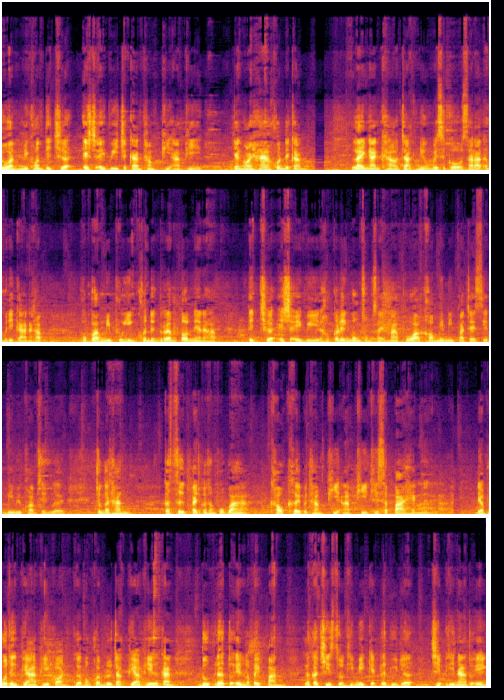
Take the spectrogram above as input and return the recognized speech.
ด่วนมีคนติดเชื้อ HIV จากการทำ PRP อย่างน้อย 5 คนด้วยกัน รายงานข่าวจากนิวเม็กซิโกสหรัฐอเมริกานะครับ พบว่ามีผู้หญิงคนหนึ่งเริ่มต้นเนี่ยนะครับ ติดเชื้อ HIV แล้วเขาก็เลยงงสงสัยมาก เพราะว่าเขาไม่มีปัจจัยเสี่ยงไม่มีความเสี่ยงเลย จนกระทั่งก็สืบไปจนกระทั่งพบว่าเขาเคยไปทำ PRP ที่สปาแห่งหนึ่ง เดี๋ยวพูดถึง PRP ก่อนเผื่อบางคนไม่รู้จัก PRP คือการดูดเลือดตัวเองแล้วไปปั่นแล้วก็ฉีดส่วนที่มีเกล็ดเลือดอยู่เยอะ ฉีดไปที่หน้าตัวเอง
